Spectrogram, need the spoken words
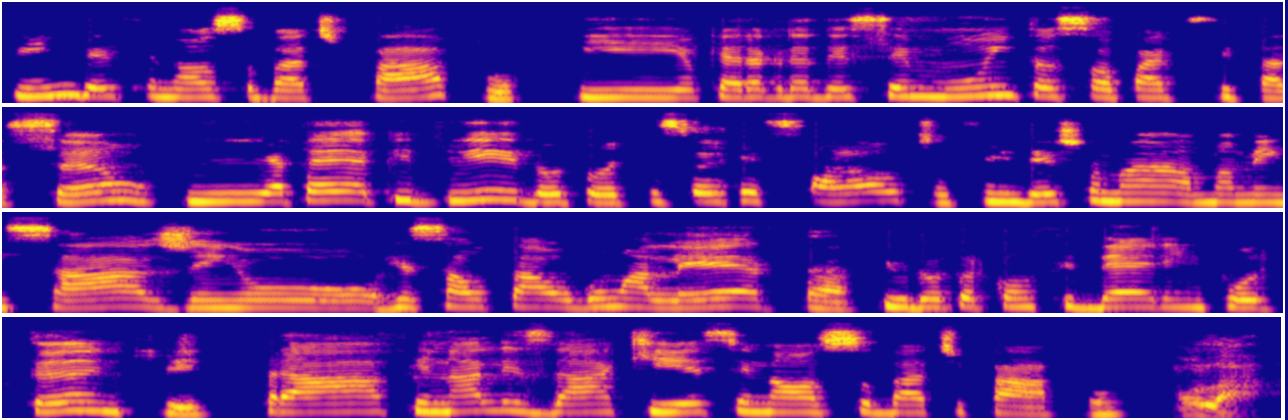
fim desse nosso bate-papo. E eu quero agradecer muito a sua participação e até pedir, doutor, que o senhor ressalte, assim, deixe uma, uma mensagem ou ressaltar algum alerta que o doutor considere importante para finalizar aqui esse nosso bate-papo. Vamos lá.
